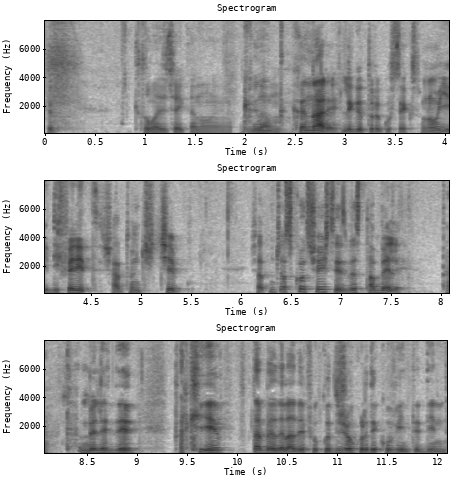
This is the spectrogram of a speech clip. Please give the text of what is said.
Că, Tu mă ziceai că nu... când, Da. că n-are legătură cu sexul, nu? E diferit. Și atunci ce... Și atunci scot și aici să-ți vezi tabele. Ta- Tabele de... Parcă e tabel de la de făcut jocuri de cuvinte din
